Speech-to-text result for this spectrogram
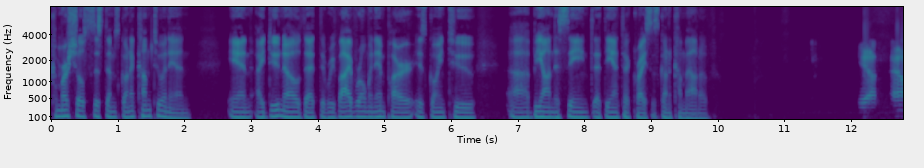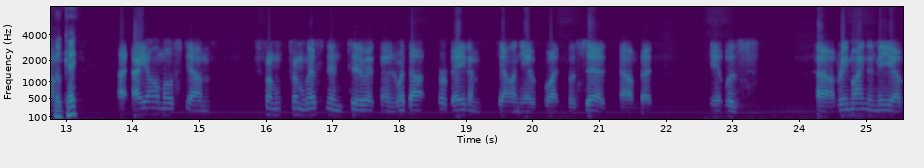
commercial system is going to come to an end. And I do know that the revived Roman Empire is going to uh, be on the scene that the Antichrist is going to come out of. Yeah. Um, Okay. I, I almost um, from from listening to it and without verbatim telling you what was said, um, but it was uh, reminding me of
